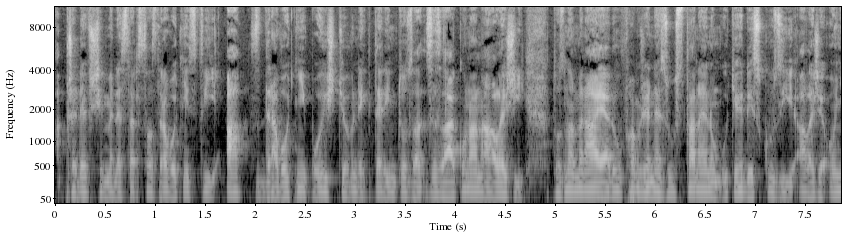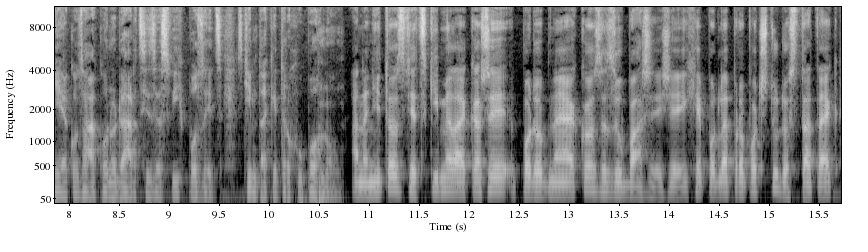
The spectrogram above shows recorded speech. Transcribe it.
a především ministerstva zdravotnictví a zdravotní pojišťovny, kterým to ze zákona náleží. To znamená, já doufám, že nezůstane jenom u těch diskuzí, ale že oni jako zákonodárci ze svých pozic s tím taky trochu pohnou. A není to s dětskými lékaři podobné jako ze zubaři, že jich je podle propočtu dostatek,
